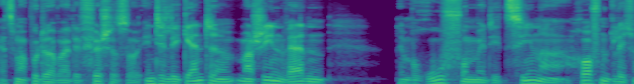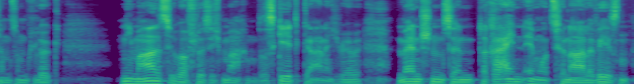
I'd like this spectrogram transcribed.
Jetzt mal Butter bei den Fische. So intelligente Maschinen werden den Beruf vom Mediziner hoffentlich und zum Glück niemals überflüssig machen. Das geht gar nicht. Wir Menschen sind rein emotionale Wesen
